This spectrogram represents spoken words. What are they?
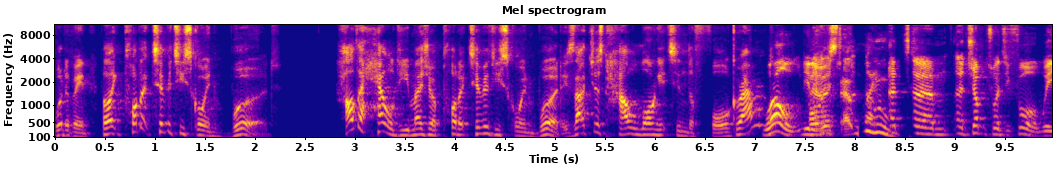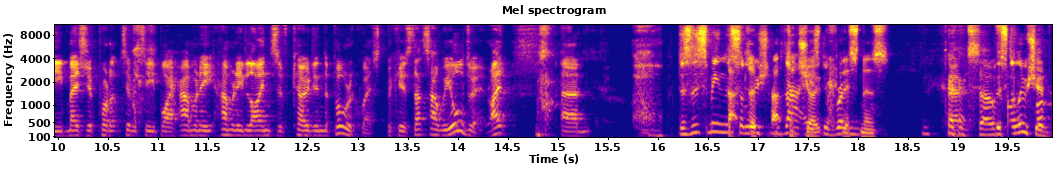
Would have been, but like productivity score in Word how the hell do you measure a productivity score in Word? Is that just how long it's in the foreground? Well, you know, at, um, at Jump Twenty Four, we measure productivity by how many how many lines of code in the pull request because that's how we all do it, right? Um, Does this mean the that's solution a, that's to that a joke, is run, listeners? Um, so the solution:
